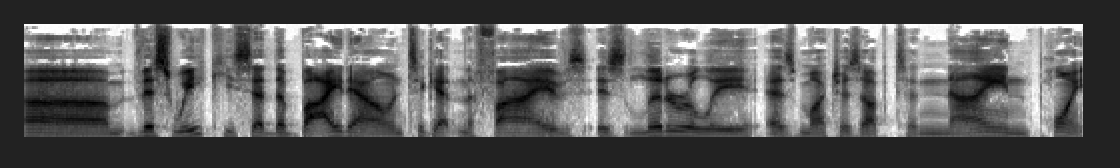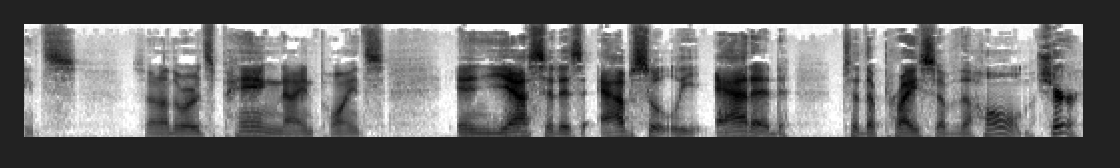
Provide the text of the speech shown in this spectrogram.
um, this week. He said the buy down to get in the fives is literally as much as up to nine points. So, in other words, paying nine points. And yes, it is absolutely added to the price of the home. Sure.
